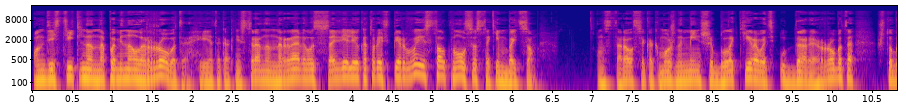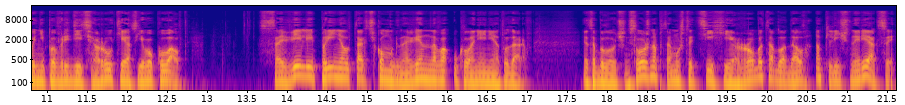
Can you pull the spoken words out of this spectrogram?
Он действительно напоминал робота, и это, как ни странно, нравилось Савелию, который впервые столкнулся с таким бойцом. Он старался как можно меньше блокировать удары робота, чтобы не повредить руки от его кувалд. Савелий принял тактику мгновенного уклонения от ударов — это было очень сложно, потому что тихий робот обладал отличной реакцией.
